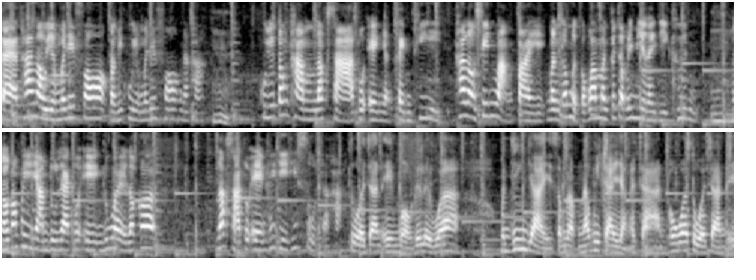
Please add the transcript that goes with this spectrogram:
แต่ถ้าเรายังไม่ได้ฟอก ตอนที่ครูยังไม่ได้ฟอกนะคะอืม ครูจะต้องทำรักษาตัวเองอย่างเต็มที่ ถ้าเราสิ้นหวังไป มันก็เหมือนกับว่ามันก็จะไม่มีอะไรดีขึ้นอืมเราต้องพยายามดูแลตัวเองด้วย แล้วก็รักษาตัวเองให้ดีที่สุดอะค่ะ ตัวอาจารย์เองบอกได้เลยว่า มันยิ่งใหญ่สำหรับนักวิจัยอย่างอาจารย์ เพราะว่าตัวอาจารย์เอ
